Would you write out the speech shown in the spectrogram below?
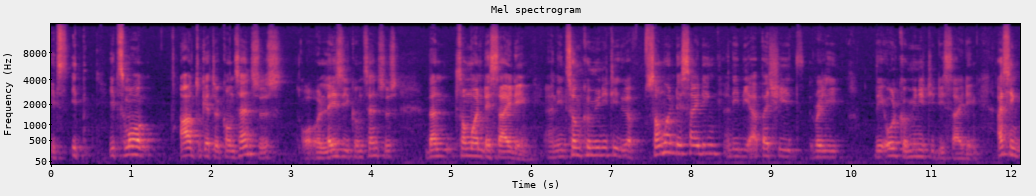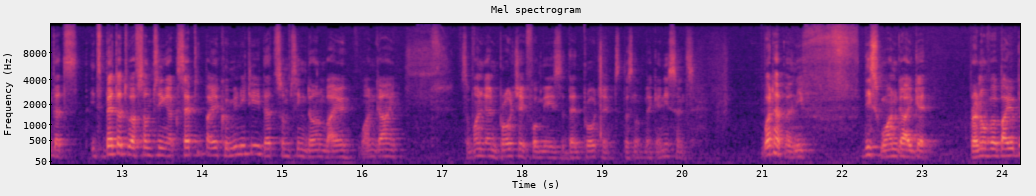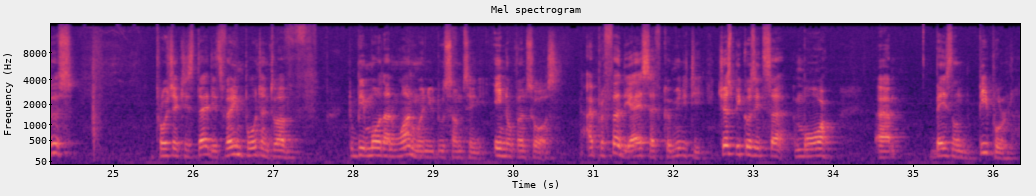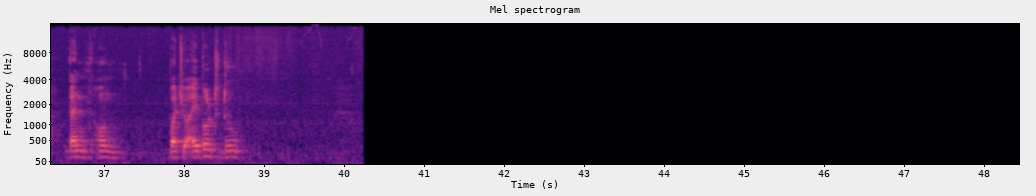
it's, it, it's more hard to get a consensus or a lazy consensus than someone deciding. And in some communities, you have someone deciding, and in the Apache, it's really the whole community deciding. I think that's it's better to have something accepted by a community than something done by one guy. So one guy project for me is a dead project. It does not make any sense. What happens if this one guy get run over by a bus? Project is dead. It's very important to have to be more than one when you do something in open source. I prefer the ASF community just because it's uh, more um, based on people than on what you're able to do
